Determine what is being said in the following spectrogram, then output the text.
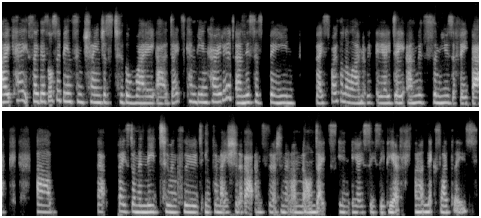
Okay, so there's also been some changes to the way uh, dates can be encoded, and this has been based both on alignment with EAD and with some user feedback uh, based on the need to include information about uncertain and unknown dates in EAC CPF. Uh, next slide, please.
